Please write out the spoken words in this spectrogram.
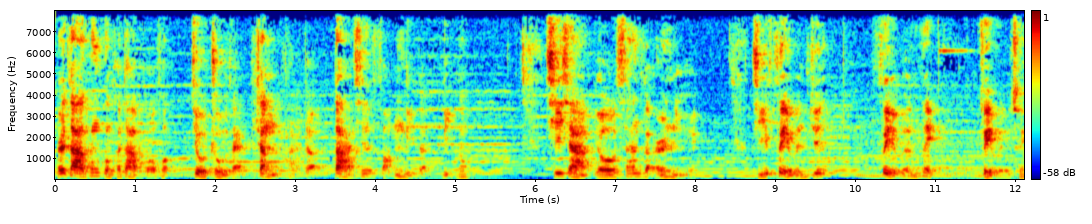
而大公公和大婆婆就住在上海的大新房里的里弄，膝下有三个儿女，即费文君、费文蔚、费文翠。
